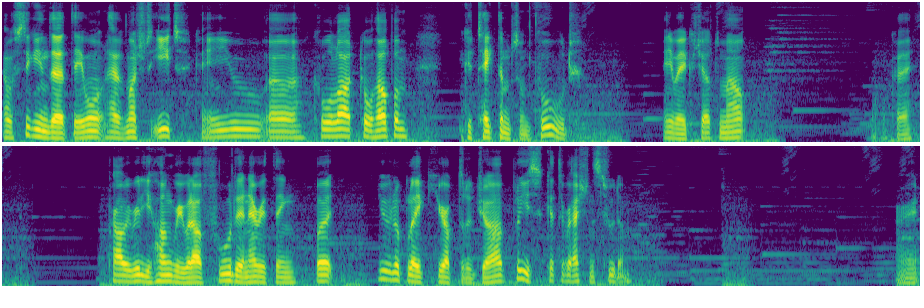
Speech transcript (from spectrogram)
I was thinking that they won't have much to eat. Can you, uh, cool out, go help them? You could take them some food. Anyway, could you help them out? Okay. Probably really hungry without food and everything, but you look like you're up to the job. Please, get the rations to them. Alright.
